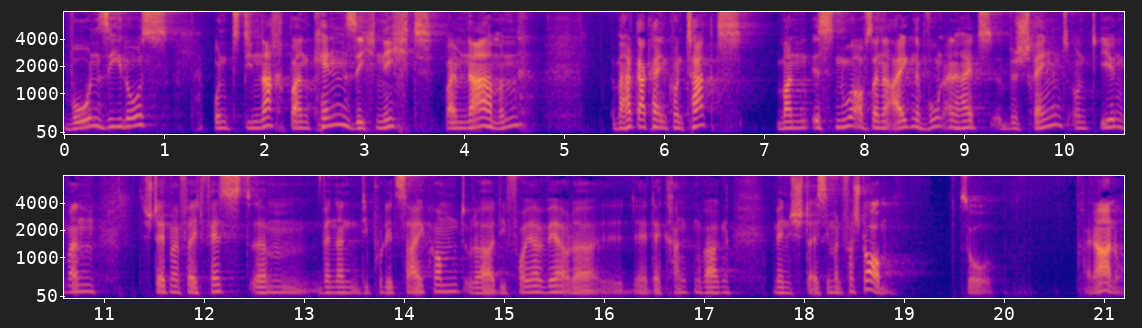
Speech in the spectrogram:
Wohnsilos und die Nachbarn kennen sich nicht beim Namen. Man hat gar keinen Kontakt. Man ist nur auf seine eigene Wohneinheit beschränkt und irgendwann stellt man vielleicht fest, ähm, wenn dann die Polizei kommt oder die Feuerwehr oder der, der Krankenwagen, Mensch, da ist jemand verstorben. So, keine Ahnung,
